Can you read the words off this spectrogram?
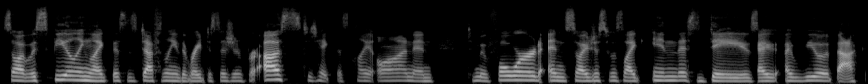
So I was feeling like this is definitely the right decision for us to take this client on and to move forward. And so I just was like in this daze. I, I view it back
